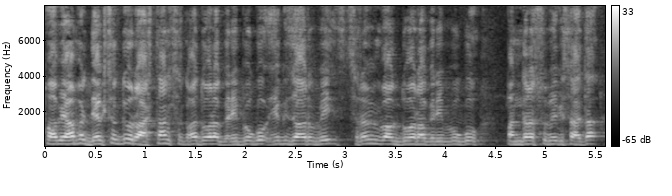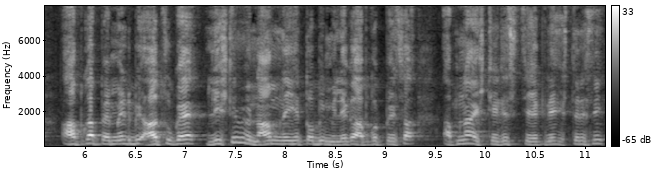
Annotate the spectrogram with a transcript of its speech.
तो आप यहाँ पर देख सकते हो, राजस्थान सरकार द्वारा गरीबों को एक हज़ार रुपये श्रम विभाग द्वारा गरीबों को पंद्रह सौ रुपये की सहायता, आपका पेमेंट भी आ चुका है। लिस्ट में नाम नहीं है तो भी मिलेगा आपको पैसा। अपना स्टेटस चेक करें इस तरह से।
